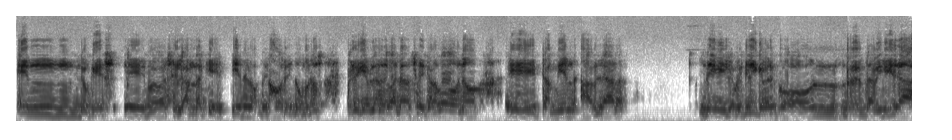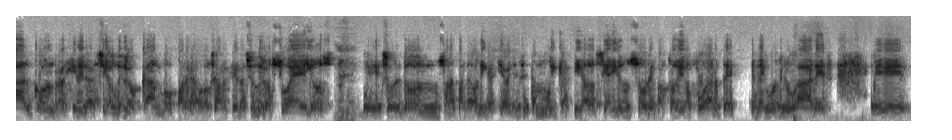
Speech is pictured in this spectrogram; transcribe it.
en lo que es eh, Nueva Zelanda, que tiene los mejores números, pero hay que hablar de balance de carbono, eh, también hablar de lo que tiene que ver con rentabilidad, con regeneración de los campos, para, o sea, regeneración de los suelos, eh, sobre todo en zonas patagónicas que a veces están muy castigados si hay un sobrepastoreo fuerte en algunos lugares, eh,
